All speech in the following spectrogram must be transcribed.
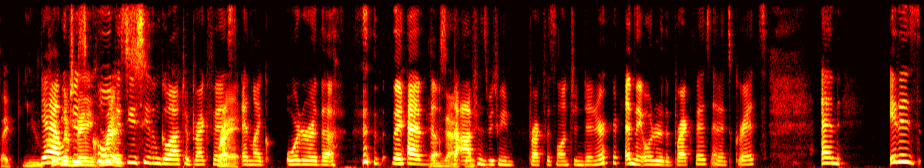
like you Yeah, which is cool because you see them go out to breakfast Right. and like order the. they have the, Exactly. the options between breakfast, lunch, and dinner, and they order the breakfast and it's grits, and it is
